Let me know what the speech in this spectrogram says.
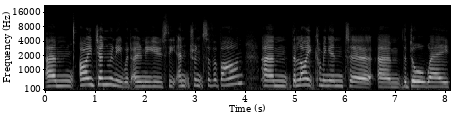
um, I generally would only use the entrance of a barn. Um, the light coming into um, the doorway,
